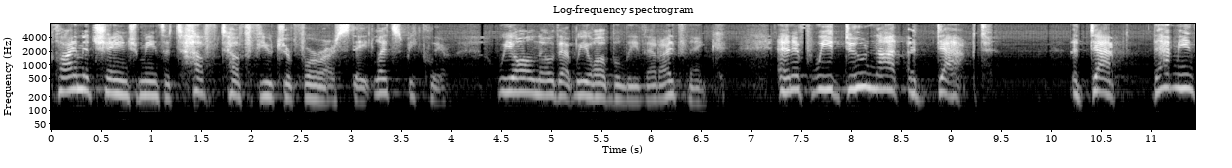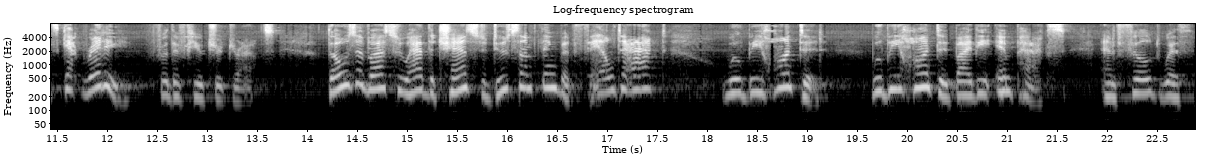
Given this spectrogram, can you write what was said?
climate change means a tough, tough future for our state. Let's be clear. We all know that. We all believe that, I think. And if we do not adapt, adapt, that means get ready for the future droughts. Those of us who had the chance to do something but failed to act will be haunted, will be haunted by the impacts and filled with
